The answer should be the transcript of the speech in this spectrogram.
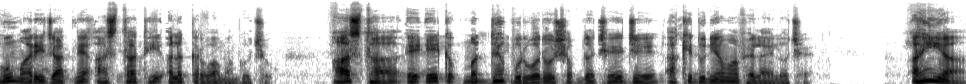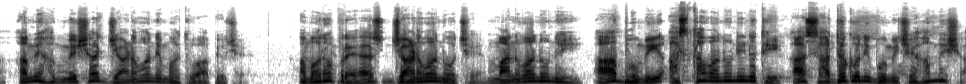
હું મારી જાતને આસ્થાથી અલગ કરવા માંગુ છું. આસ્થા એ એક મધ્ય પૂર્વનો શબ્દ છે જે આખી દુનિયામાં ફેલાયેલો છે. અહીંયા અમે હંમેશા જાણવાને મહત્વ આપ્યું છે. અમારો પ્રયાસ જાણવાનો છે, માનવાનો નહીં. આ ભૂમિ આસ્થાવાનોની નથી, આ સાધકોની ભૂમિ છે હંમેશા.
